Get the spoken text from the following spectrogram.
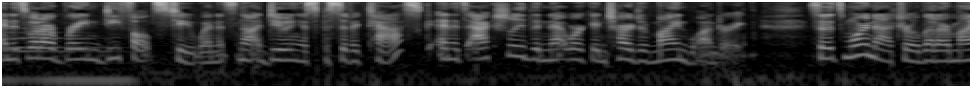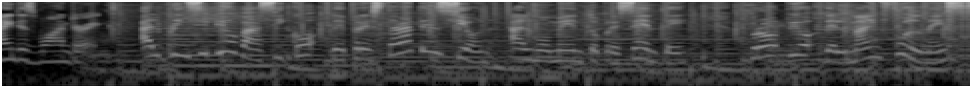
and it's what our brain defaults to when it's not doing a specific task, and it's actually the network in charge of mind wandering. So it's more natural that our mind is wandering. Al principio básico de prestar atención al momento presente, propio del mindfulness,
